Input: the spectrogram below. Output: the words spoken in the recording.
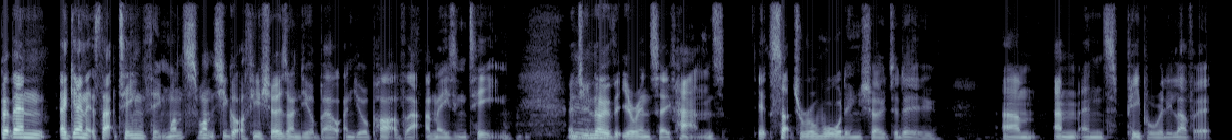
but then again it's that team thing. Once once you got a few shows under your belt and you're part of that amazing team and you Mm. know that you're in safe hands it's such a rewarding show to do um, and and people really love it.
